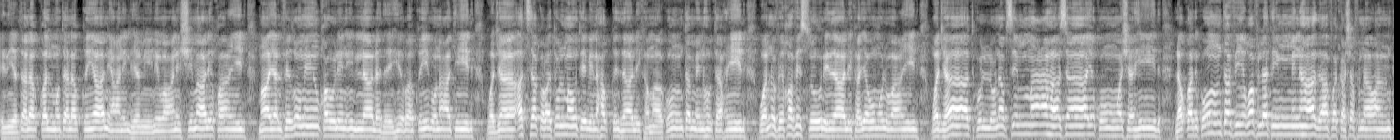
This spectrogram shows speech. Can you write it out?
إذ يتلقى المتلقيان عن اليمين وعن الشمال قعيد. ما يلفظ من قول إلا لديه رقيب عتيد. وجاءت سكرة الموت بالحق ذلك ما كنت منه تحيد. ونفخ في السور ذلك يوم الوعيد. وجاءت كل نفس معها سائق وشهيد. لقد كنت في غفلة من هذا فكشفنا عنك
